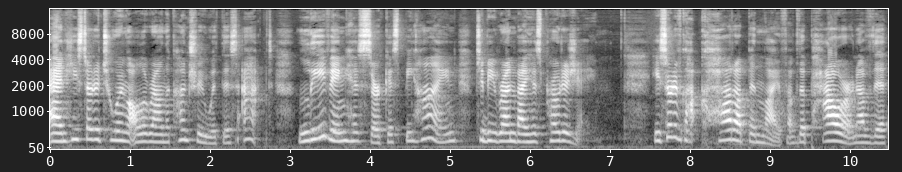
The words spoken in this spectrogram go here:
And he started touring all around the country with this act, leaving his circus behind to be run by his protege he sort of got caught up in life of the power and of the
